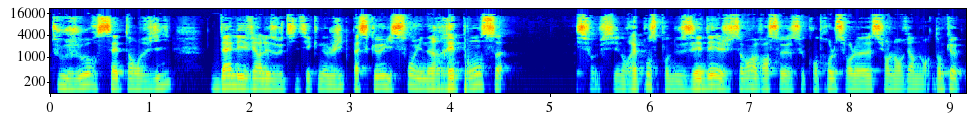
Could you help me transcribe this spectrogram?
toujours cette envie d'aller vers les outils technologiques parce qu'ils sont une réponse, c'est une réponse pour nous aider justement à avoir ce, ce contrôle sur le sur l'environnement. Donc euh,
